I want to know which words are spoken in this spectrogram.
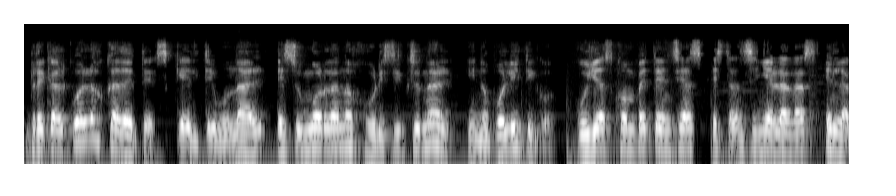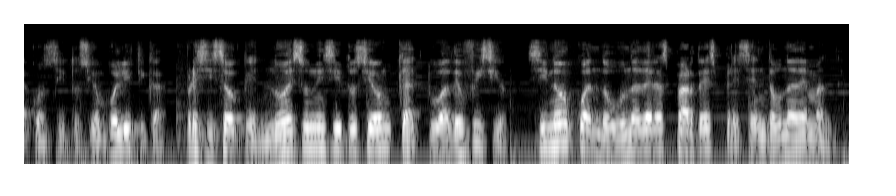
Recalcó a los cadetes que el tribunal es un órgano jurisdiccional y no político, cuyas competencias están señaladas en la constitución política. Precisó que no es una institución que actúa de oficio, sino cuando una de las partes presenta una demanda.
